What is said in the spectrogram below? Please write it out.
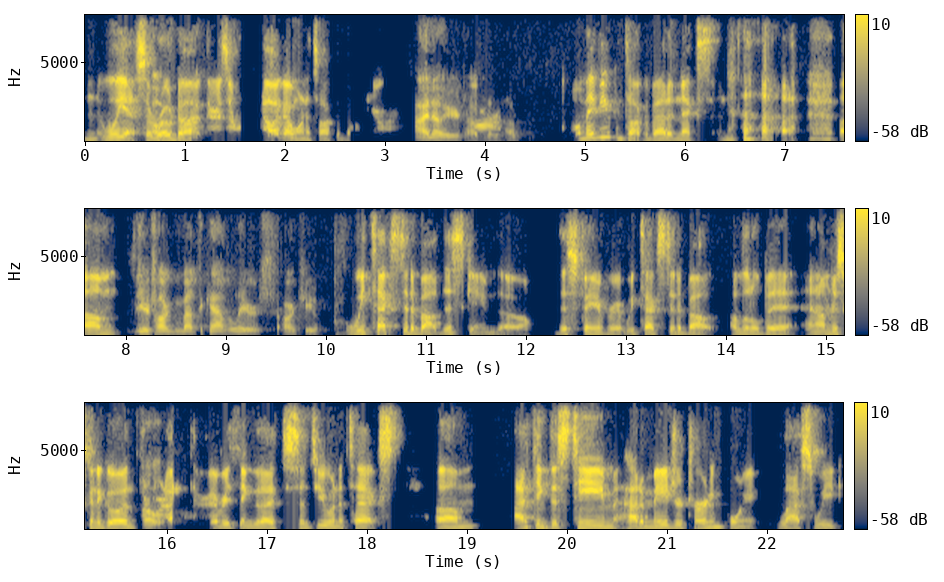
well, yes, a oh, road dog. There's a road dog I want to talk about. I know who you're talking about. Well, maybe you can talk about it next. um, You're talking about the Cavaliers, aren't you? We texted about this game though. This favorite we texted about a little bit, and I'm just going to go and throw oh. out there. Everything that I sent to you in a text. Um, I think this team had a major turning point last week,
